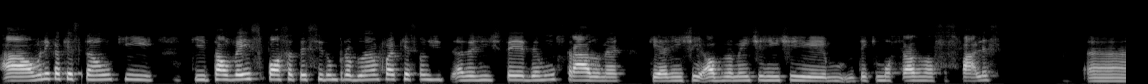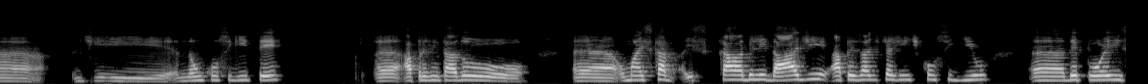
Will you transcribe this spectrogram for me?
a única questão que, que talvez possa ter sido um problema foi a questão de a gente ter demonstrado, né? Que a gente, obviamente, a gente tem que mostrar as nossas falhas uh, de não conseguir ter uh, apresentado uma escalabilidade, apesar de que a gente conseguiu depois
